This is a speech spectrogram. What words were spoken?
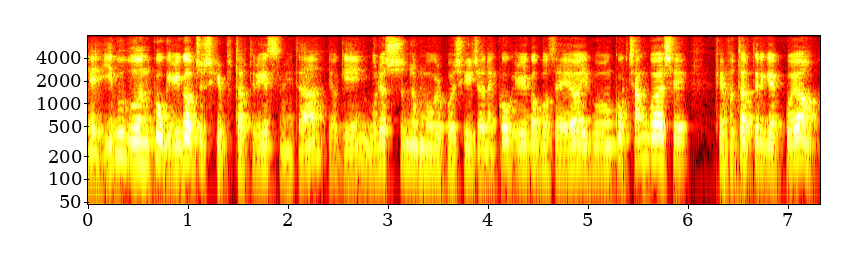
예, 이 부분 꼭 읽어주시길 부탁드리겠습니다. 여기 무료 추천 종목을 보시기 전에 꼭 읽어보세요. 이 부분 꼭 참고하시길 부탁드리겠고요.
